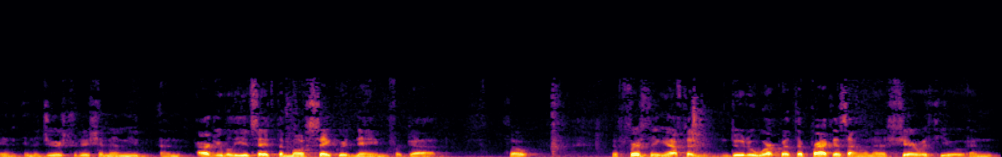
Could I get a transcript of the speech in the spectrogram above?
in, in, the Jewish tradition, and, and arguably you'd say it's the most sacred name for God. So the first thing you have to do to work with the practice I'm going to share with you, and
